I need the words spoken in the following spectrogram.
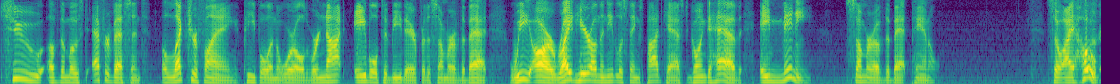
two of the most effervescent electrifying people in the world were not able to be there for the Summer of the Bat, we are right here on the Needless Things podcast going to have a mini Summer of the Bat panel. So I hope,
